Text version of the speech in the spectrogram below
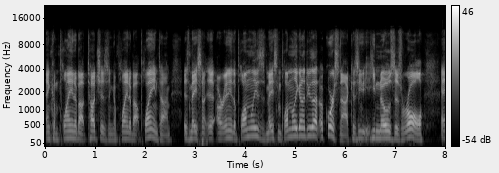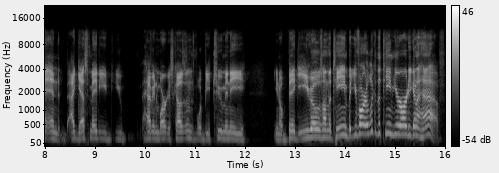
and complain about touches and complain about playing time. Is Mason uh, are any of the Plumlees Is Mason Plumlee going to do that? Of course not, because he he knows his role. And, and I guess maybe you, you having Demarcus Cousins would be too many, you know, big egos on the team. But you've already look at the team you're already going to have.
